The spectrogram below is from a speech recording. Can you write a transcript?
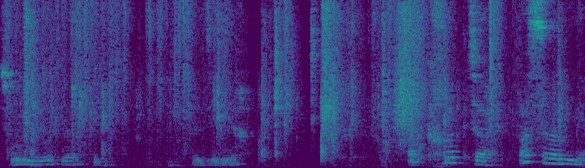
Sur les autres là. Le délire. Oh, crotte. Ah, ça va m'énerver.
